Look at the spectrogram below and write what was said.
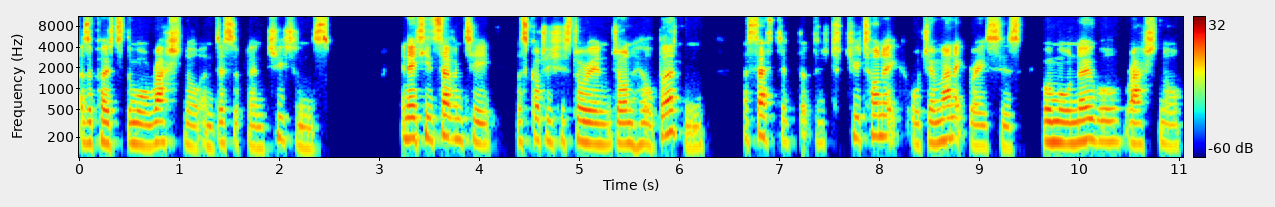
as opposed to the more rational and disciplined Teutons. In 1870, the Scottish historian John Hill Burton assessed that the Teutonic or Germanic races were more noble, rational,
